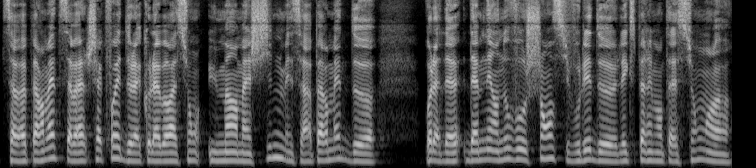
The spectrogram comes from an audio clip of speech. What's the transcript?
ça va permettre, ça va chaque fois être de la collaboration humain-machine, mais ça va permettre de, voilà, d'amener un nouveau champ, si vous voulez, de l'expérimentation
